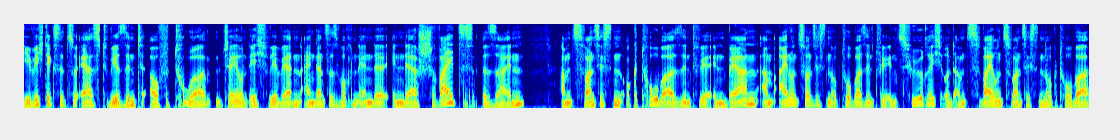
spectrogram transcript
Die wichtigste zuerst, wir sind auf Tour. Jay und ich, wir werden ein ganzes Wochenende in der Schweiz sein. Am 20. Oktober sind wir in Bern, am 21. Oktober sind wir in Zürich und am 22. Oktober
